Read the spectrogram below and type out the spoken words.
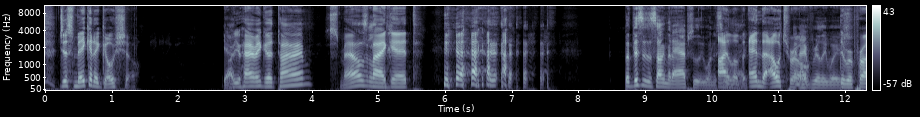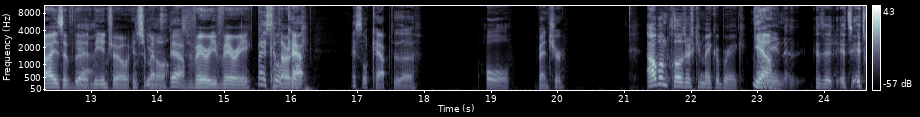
just make it a ghost show. Yeah. Are you having a good time? Smells like it. but this is a song that I absolutely want to see. I love it, and the outro. and I really wish. the reprise of the Yeah. the intro instrumental Yeah. is very very Nice little cap. Nice little cap to the whole venture. album closers can make or break. Yeah. Because it, it's it's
